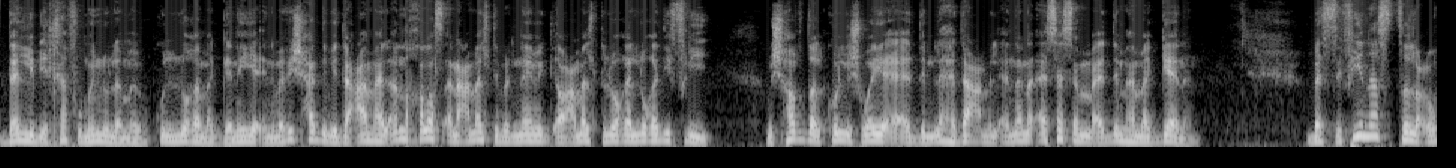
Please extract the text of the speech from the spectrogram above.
ده اللي بيخافوا منه لما بتكون لغه مجانية إن مفيش حد بيدعمها لأن خلاص أنا عملت برنامج أو عملت لغة اللغة دي free مش هفضل كل شوية أقدم لها دعم لأن أنا أساسا مقدمها مجانا. بس في ناس طلعوا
